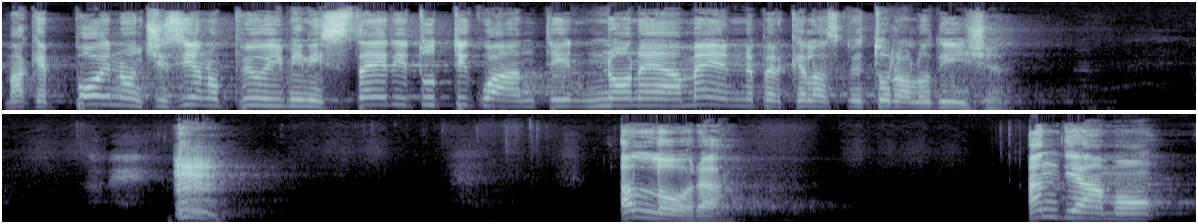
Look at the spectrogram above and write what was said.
Ma che poi non ci siano più i ministeri tutti quanti, non è amen perché la scrittura lo dice. Allora, andiamo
